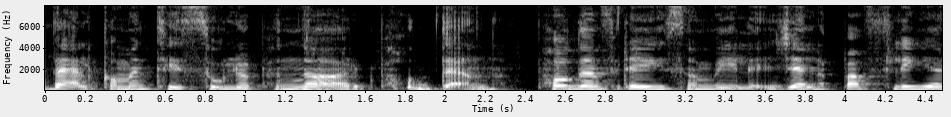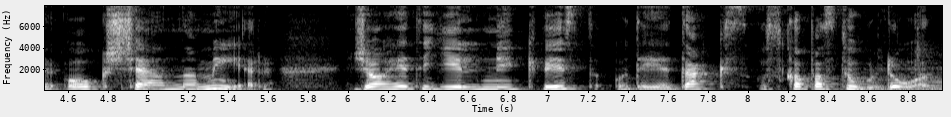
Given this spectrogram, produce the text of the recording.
Välkommen till Soloprenörpodden. Podden för dig som vill hjälpa fler och tjäna mer. Jag heter Jill Nyqvist och det är dags att skapa stordåd.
